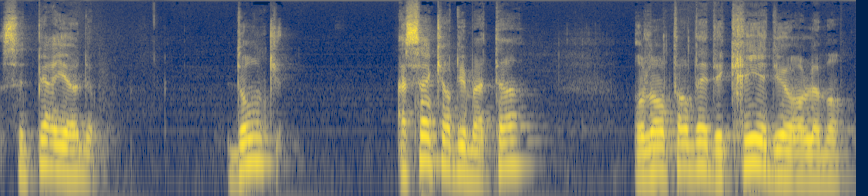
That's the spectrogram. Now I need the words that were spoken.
cette période. Donc, à 5 heures du matin, on entendait des cris et des hurlements.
